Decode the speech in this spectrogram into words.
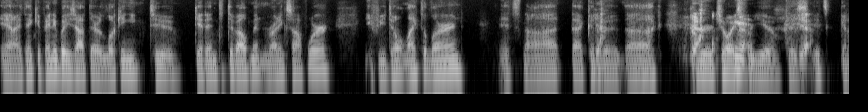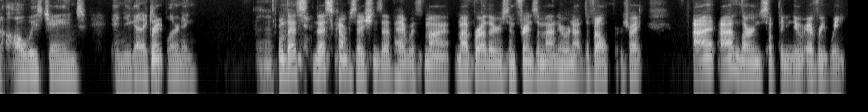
And I think if anybody's out there looking to get into development and running software, if you don't like to learn, it's not that good of a uh, Yeah. career choice No. for you because Yeah. it's going to always change and you got to keep Right. learning. Well, that's that's conversations I've had with my my brothers and friends of mine who are not developers, right? I I learn something new every week,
